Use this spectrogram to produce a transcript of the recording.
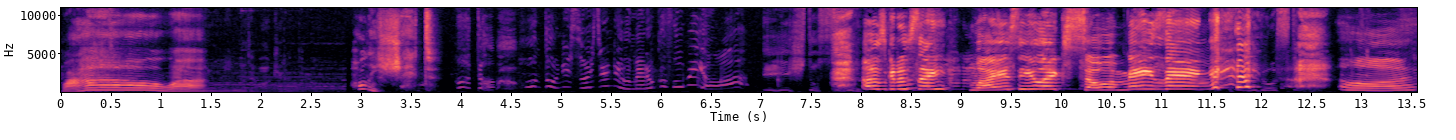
wow. Holy shit. I was gonna say, why is he like so amazing? Aww.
